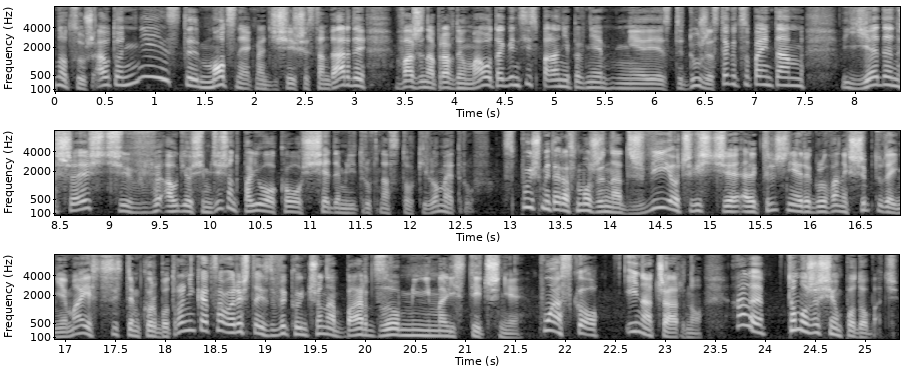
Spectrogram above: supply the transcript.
No cóż, auto nie jest mocne jak na dzisiejsze standardy. Waży naprawdę mało, tak więc i spalanie pewnie nie jest duże. Z tego co pamiętam, 1.6 w Audi 80 paliło około 7 litrów na 100 km. Spójrzmy teraz może na drzwi. Oczywiście elektrycznie regulowanych szyb tutaj nie ma. Jest system Corbotronika, cała reszta jest wykończona bardzo minimalistycznie. Płasko i na czarno, ale to może się podobać.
